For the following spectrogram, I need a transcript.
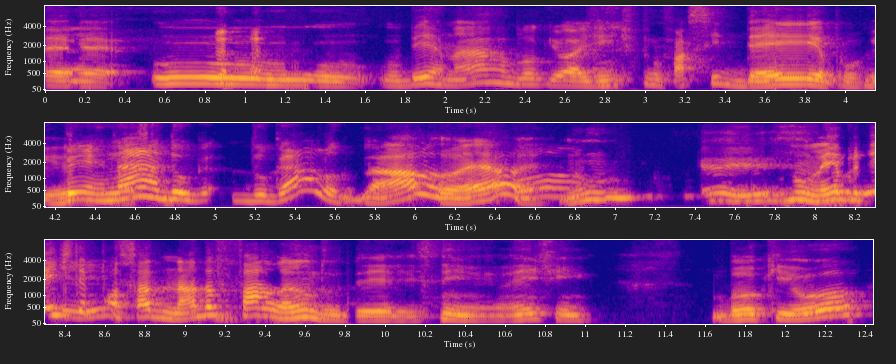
É, o, o Bernard bloqueou a gente, não faço ideia porque. Bernardo do Galo? Galo, é, Oh. não, não lembro nem de ter postado nada falando dele. assim, enfim, bloqueou.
